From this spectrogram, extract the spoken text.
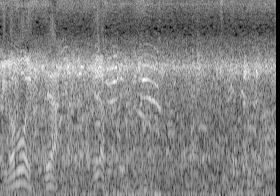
Vind ik wel mooi. Ja. Ja. あ。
